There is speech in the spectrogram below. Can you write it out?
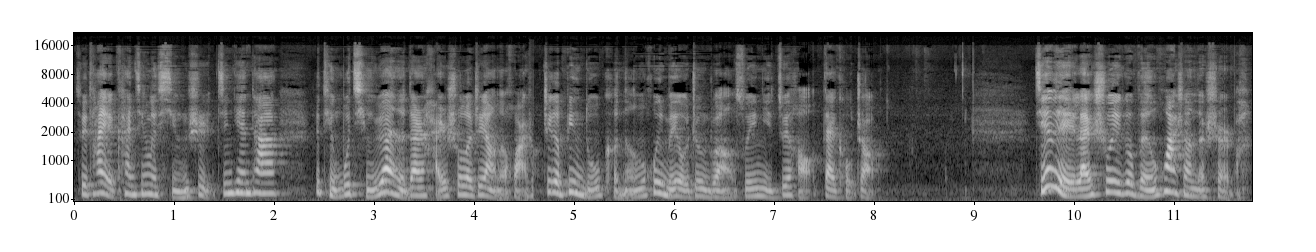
所以他也看清了形势。今天他是挺不情愿的，但是还是说了这样的话：说这个病毒可能会没有症状，所以你最好戴口罩。结尾来说一个文化上的事儿吧，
